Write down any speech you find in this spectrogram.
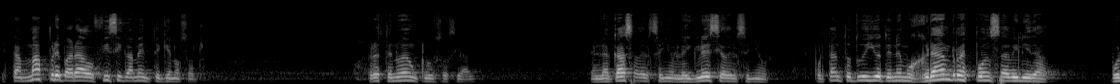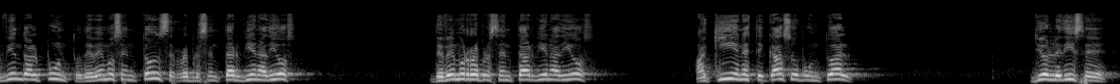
están más preparados físicamente que nosotros. Pero este no es un club social. En la casa del Señor, la iglesia del Señor. Por tanto, tú y yo tenemos gran responsabilidad. Volviendo al punto, debemos entonces representar bien a Dios. Debemos representar bien a Dios. Aquí, en este caso puntual, Dios le dice,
